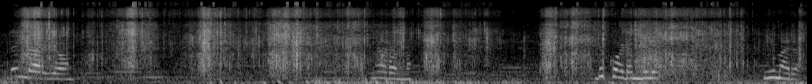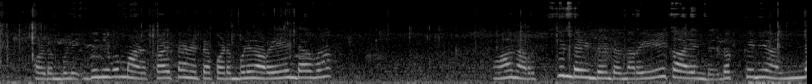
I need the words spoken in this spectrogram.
ഇതെന്താ അറിയോ ഇങ്ങോട്ട് വന്നോ. ഇത് കൊടമ്പുളി ഈ മരം കൊടമ്പുളി ഇതിനിപ്പോൾ മഴക്കാലത്താണ് കേട്ടോ. കൊടമ്പുളി നിറയെ ഉണ്ടാവുക. ആ നിറച്ചുണ്ടായിട്ടുണ്ട് കേട്ടോ. നിറയെ കായുണ്ട് ഇതൊക്കെ ഇനി നല്ല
